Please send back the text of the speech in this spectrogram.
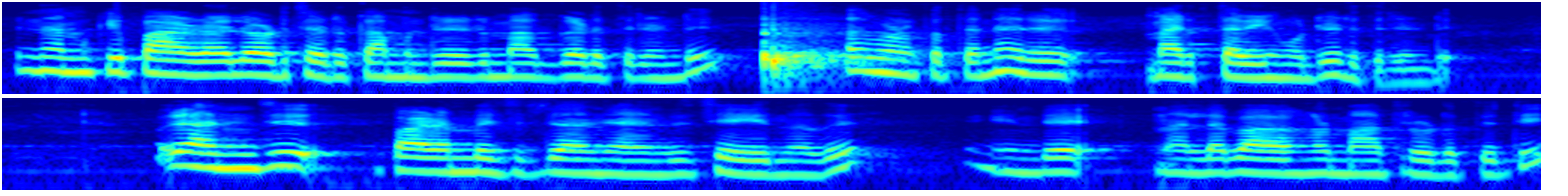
പിന്നെ നമുക്ക് ഈ പഴം ഉടച്ചെടുക്കാൻ വേണ്ടി ഒരു മഗ് എടുത്തിട്ടുണ്ട്. അത് മുണക്കെ തന്നെ ഒരു മരത്തവിയും കൂടി എടുത്തിട്ടുണ്ട്. ഒരു അഞ്ച് പഴം വെച്ചിട്ടാണ് ഞാനിത് ചെയ്യുന്നത്. ഇതിന്റെ നല്ല ഭാഗങ്ങൾ മാത്രം എടുത്തിട്ട്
